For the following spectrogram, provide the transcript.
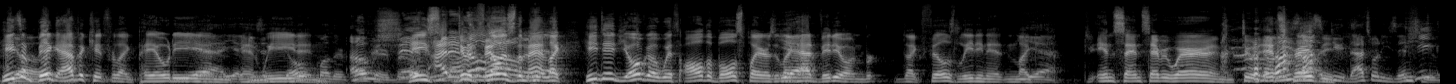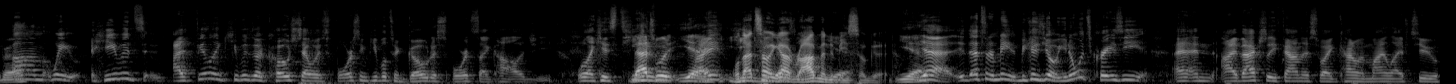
He's a big advocate for like peyote Yeah, and, yeah. and he's weed a dope and motherfucker. Oh, shit. He's dude. Phil is the man. that. Like he did yoga with all the Bulls players and like Yeah. had video and like Phil's leading it and like Yeah. Incense everywhere and dude, it's crazy. not- dude. That's what he's into, He, bro. um, wait, he would. I feel like he was a coach that was forcing people to go to sports psychology, or like his team. That's what- yeah, Right? he- well, that's how he, does got that, Rodman to yeah. be so good. yeah. yeah. that's what I mean. Because yo, you know what's crazy, and I've actually found this like kind of in my life too.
